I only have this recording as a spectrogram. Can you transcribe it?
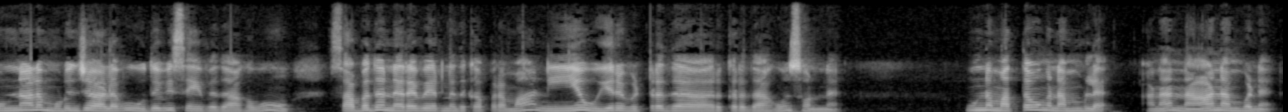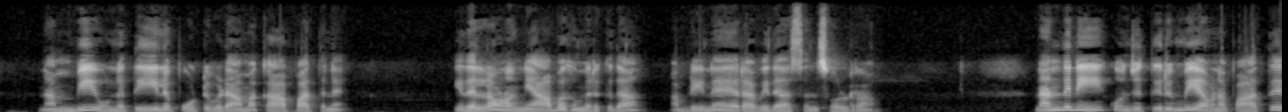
உன்னால் முடிஞ்ச அளவு உதவி செய்வதாகவும் சபதம் நிறைவேறினதுக்கப்புறமா நீயே உயிரை விட்டுறதா இருக்கிறதாகவும் சொன்னேன். உன்னை மற்றவங்க நம்பல ஆனால் நான் நம்பினேன். நம்பி உன்னை தீயில போட்டு விடாமல் காப்பாற்றினேன் இதெல்லாம் உனக்கு ஞாபகம் இருக்குதா? அப்படின்னு ரவிதாசன் சொல்கிறான் நந்தினி கொஞ்சம் திரும்பி அவனை பார்த்து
